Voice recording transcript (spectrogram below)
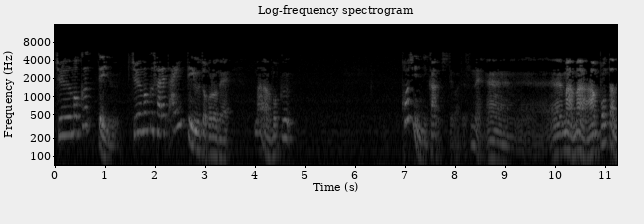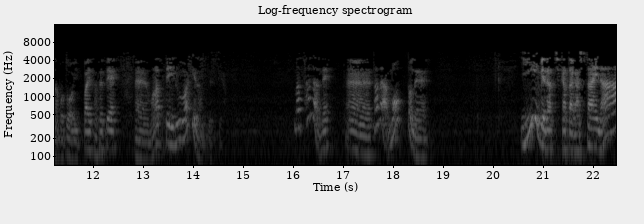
ー、注目っていう、注目されたいっていうところで、まあ僕、個人に関してはですね、えー、まあまあ、アンポンタンなことをいっぱいさせて、えー、もらっているわけなんですよ。まあ、ただね、えー、ただもっとね、いい目立ち方がしたいな。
